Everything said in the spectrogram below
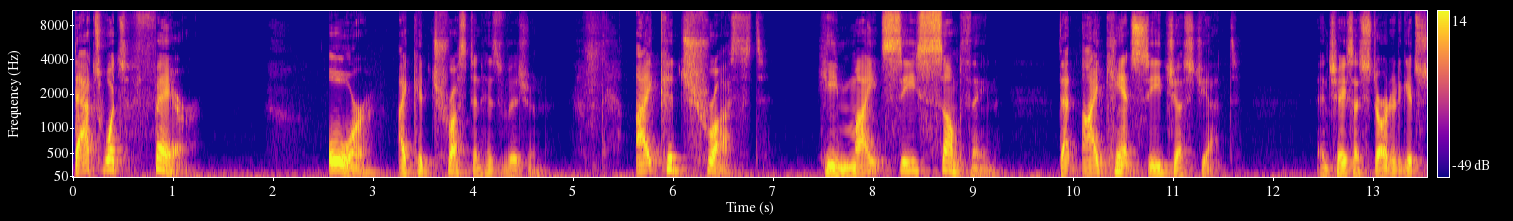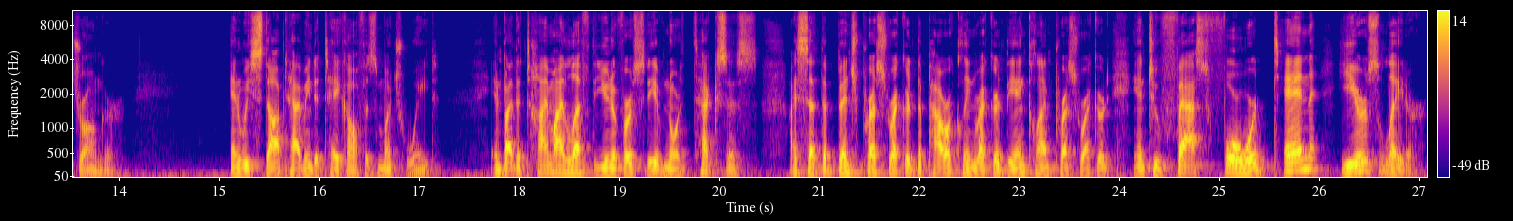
that's what's fair. Or I could trust in his vision. I could trust he might see something that I can't see just yet. And Chase, I started to get stronger and we stopped having to take off as much weight. And by the time I left the University of North Texas, I set the bench press record, the power clean record, the incline press record, and to fast forward 10 years later,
